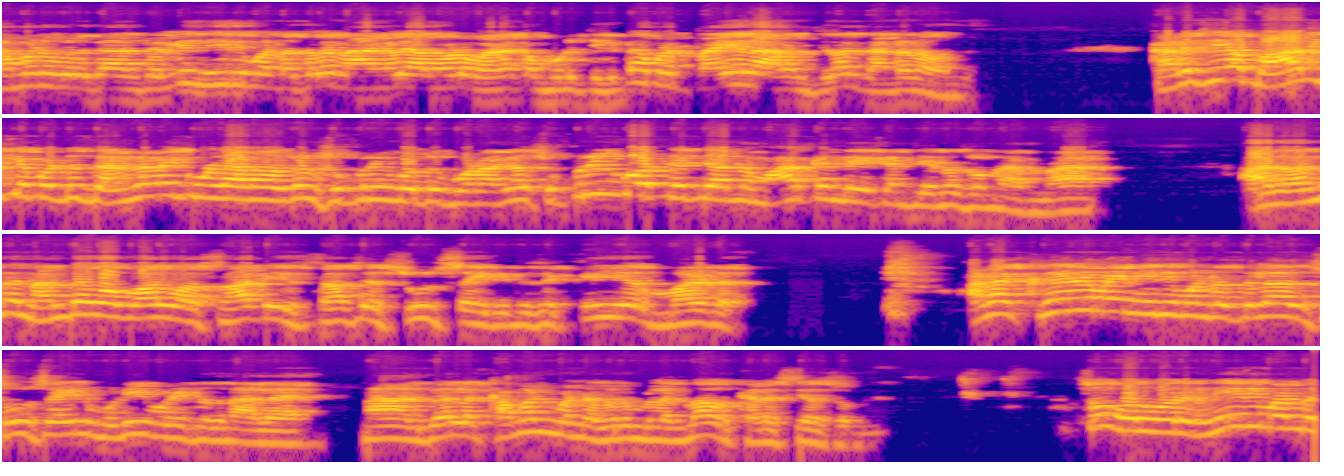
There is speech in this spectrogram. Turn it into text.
சமணம் இருக்காதுன்னு சொல்லி நீதிமன்றத்துல நாங்களே அதோட வழக்கம் முடிச்சுக்கிட்டு அப்புறம் ட்ரையல் ஆரம்பிச்சு தான் தண்டனை வந்து கடைசியா பாதிக்கப்பட்டு தண்டனைக்கு உள்ளானவர்கள் சுப்ரீம் கோர்ட்டுக்கு போனாங்க சுப்ரீம் கோர்ட்டை சேர்ந்த மார்க்கண்டேய கட்சி என்ன சொன்னார்னா அது வந்து Nandagopal was not is not a suicide it is a clear murder ஆனா கீழமை நீதிமன்றத்துல அது சூசைடு முடிவு பண்ணிட்டதுனால நான் அது பேர்ல கமெண்ட் பண்ண விரும்பலன்னு தான் அவர் கடைசியா சொன்னேன் ஸோ ஒரு ஒரு நீதிமன்ற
